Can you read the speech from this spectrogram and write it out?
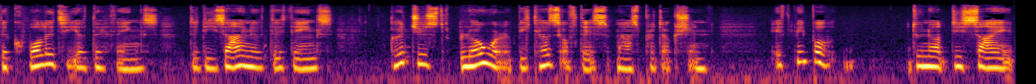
the quality of the things, the design of the things could just lower because of this mass production. If people do not decide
